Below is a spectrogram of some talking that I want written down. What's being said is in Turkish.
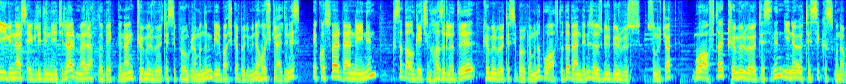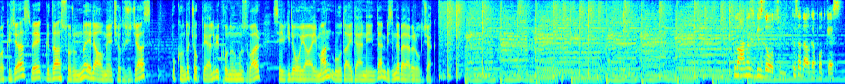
İyi günler sevgili dinleyiciler. Merakla beklenen Kömür ve Ötesi programının bir başka bölümüne hoş geldiniz. Ekosfer Derneği'nin kısa dalga için hazırladığı Kömür ve Ötesi programını bu haftada bendeniz Özgür Gürbüz sunacak. Bu hafta kömür ve ötesinin yine ötesi kısmına bakacağız ve gıda sorununu ele almaya çalışacağız. Bu konuda çok değerli bir konuğumuz var. Sevgili Oya Ayman Buğday Derneği'nden bizimle beraber olacak. Kulağınız bizde olsun. Kısa Dalga Podcast.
